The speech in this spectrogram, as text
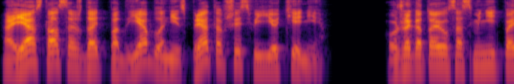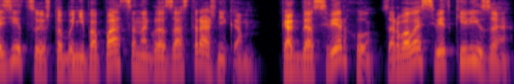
А я остался ждать под яблоней, спрятавшись в ее тени. Уже готовился сменить позицию, чтобы не попасться на глаза стражникам, когда сверху сорвалась с ветки Лиза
